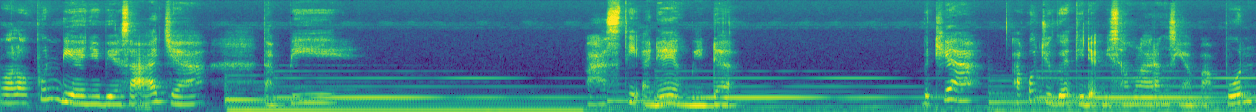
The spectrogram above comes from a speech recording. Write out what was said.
walaupun dianya biasa aja tapi pasti ada yang beda. But ya yeah, aku juga tidak bisa melarang siapa pun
